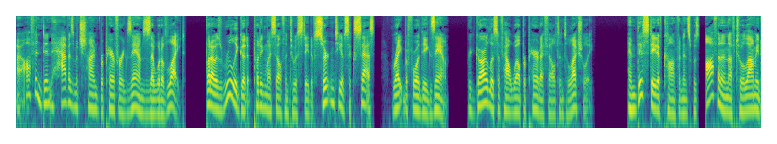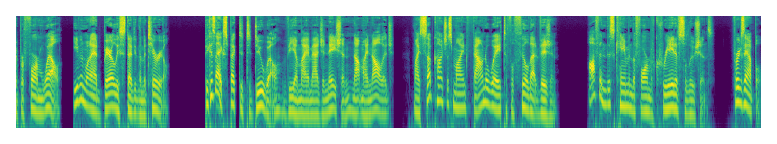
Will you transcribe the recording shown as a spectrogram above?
I often didn't have as much time to prepare for exams as I would have liked, but I was really good at putting myself into a state of certainty of success right before the exam, regardless of how well prepared I felt intellectually. And this state of confidence was often enough to allow me to perform well, even when I had barely studied the material. Because I expected to do well via my imagination, not my knowledge, my subconscious mind found a way to fulfill that vision. Often this came in the form of creative solutions. For example,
